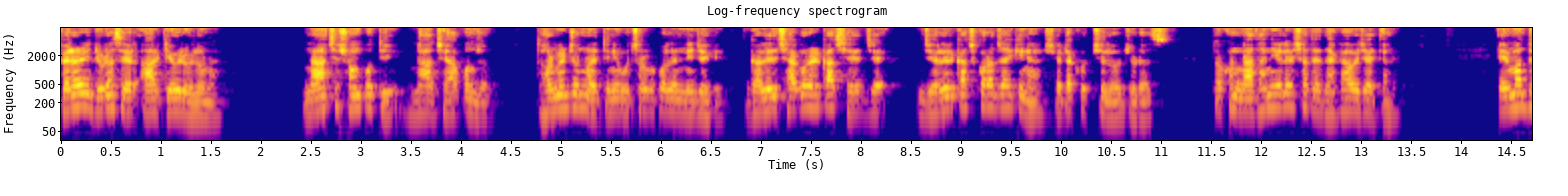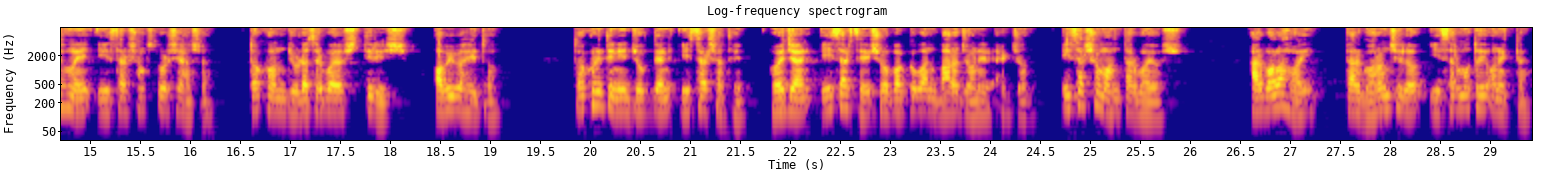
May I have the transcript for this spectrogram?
ফেরারি জুডাসের আর কেউ রইল না। না আছে সম্পত্তি, না আছে আপনজন। ধর্মের জন্য তিনি উৎসর্গ করলেন নিজেকে। গালিল সাগরের কাছে যে জেলের কাজ করা যায় কিনা সেটা খুঁজছিল জুডাস তখন নাথানিয়েলের সাথে দেখা হয়ে যায় তার। এর মাধ্যমে ঈসার সংস্পর্শে আসা। তখন জুডাসের বয়স তিরিশ, অবিবাহিত। তখনই তিনি যোগ দেন ঈসার সাথে। হয়ে যান ঈসার চেয়ে সৌভাগ্যবান বারো জনের একজন। ঈসার সমান তার বয়স। আর বলা হয়, তার গড়ন ছিল ঈসার মতোই অনেকটা।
